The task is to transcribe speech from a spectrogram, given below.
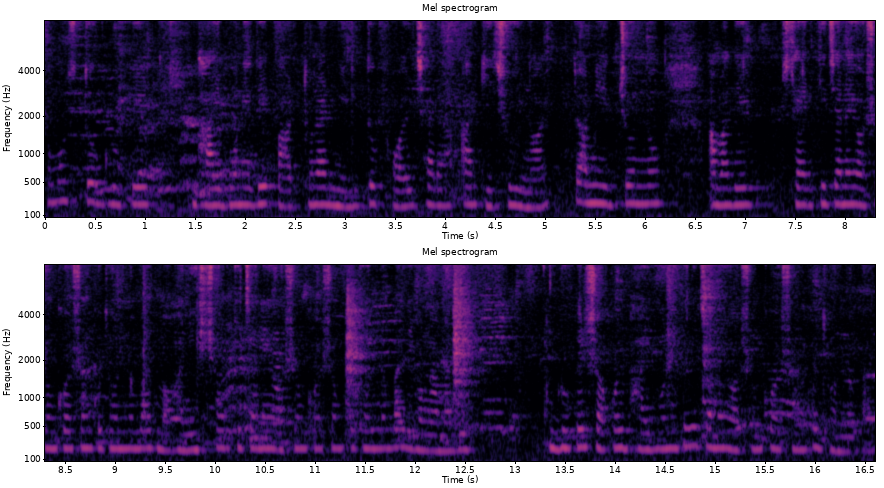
সমস্ত গ্রুপের ভাই বোনেদের প্রার্থনার মিলিত ফল ছাড়া আর কিছুই নয়। তো আমি এর জন্য আমাদের স্যারকে জানাই অসংখ্য অসংখ্য ধন্যবাদ, মহান ঈশ্বরকে জানাই অসংখ্য অসংখ্য ধন্যবাদ এবং আমাদের গ্রুপের সকল ভাই বোনেদেরও জানাই অসংখ্য অসংখ্য ধন্যবাদ।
